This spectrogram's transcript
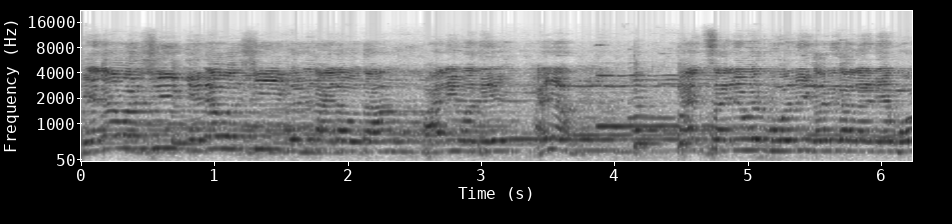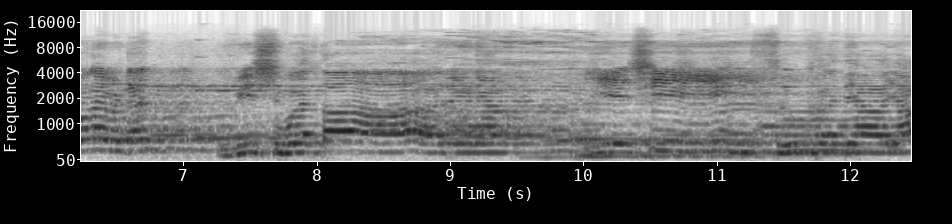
गेल्या वर्षी गेल्या वर्षी गण गायला होता पाणीमध्ये आहे ना? त्याच चालीवर मोहनी गण गायला मोह काय विश्वतारण्या येशी सुख द्याया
